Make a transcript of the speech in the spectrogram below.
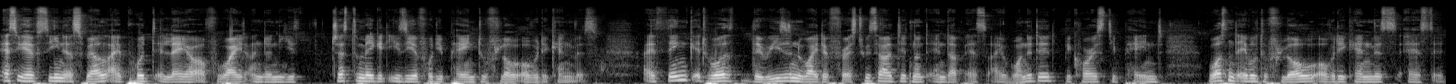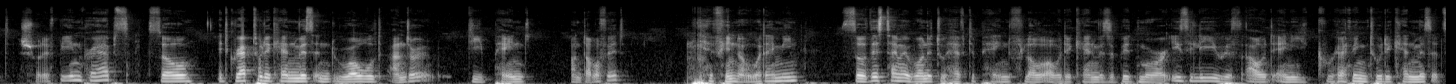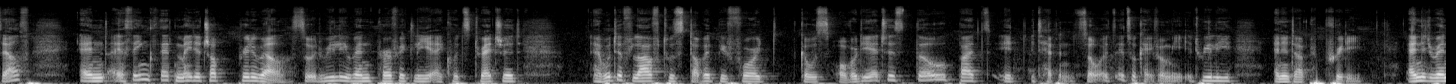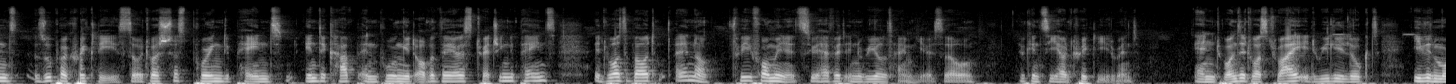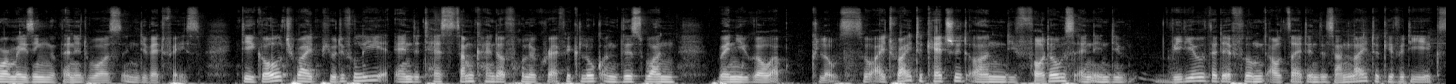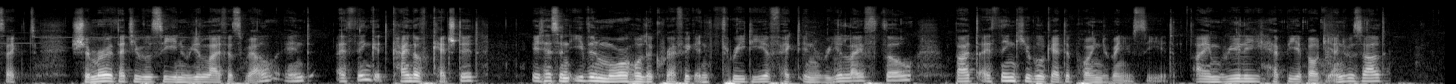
as you have seen as well, I put a layer of white underneath just to make it easier for the paint to flow over the canvas. I think it was the reason why the first result did not end up as I wanted it, because the paint wasn't able to flow over the canvas as it should have been perhaps. So it grabbed to the canvas and rolled under the paint on top of it, if you know what I mean. So this time I wanted to have the paint flow over the canvas a bit more easily without any grabbing to the canvas itself. And I think that made the job pretty well. So it really went perfectly. I could stretch it. I would have loved to stop it before it goes over the edges though, but it, it happened. So it, it's okay for me. It really ended up pretty. And it went super quickly, so it was just pouring the paint in the cup and pouring it over there, stretching the paints. It was about, I don't know, three, four minutes. You have it in real time here, so you can see how quickly it went. And once it was dry, it really looked even more amazing than it was in the wet phase. The gold dried beautifully and it has some kind of holographic look on this one when you go up close. So I tried to catch it on the photos and in the video that I filmed outside in the sunlight to give it the exact shimmer that you will see in real life as well. And I think it kind of catched it. It has an even more holographic and 3D effect in real life though, but I think you will get the point when you see it. I am really happy about the end result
